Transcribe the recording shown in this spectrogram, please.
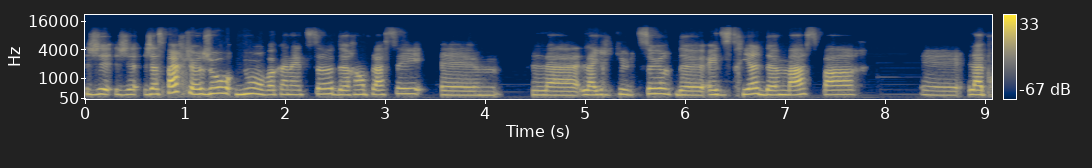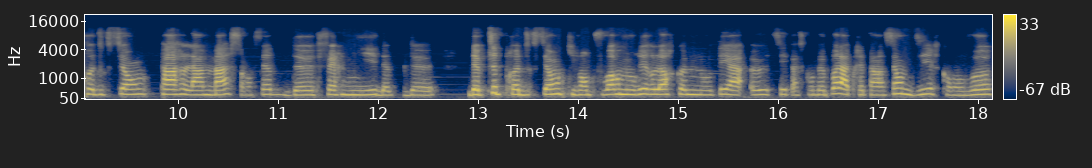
j'espère qu'un jour, nous, on va connaître ça, de remplacer l'agriculture industrielle de masse par la production par la masse, en fait, de fermiers, de, de, de, petites productions qui vont pouvoir nourrir leur communauté à eux, tu sais, parce qu'on n'a pas la prétention de dire qu'on va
